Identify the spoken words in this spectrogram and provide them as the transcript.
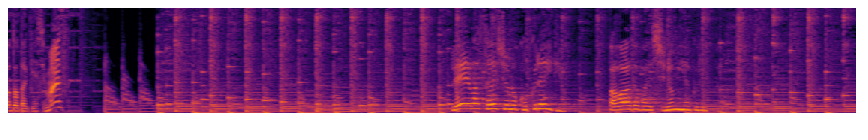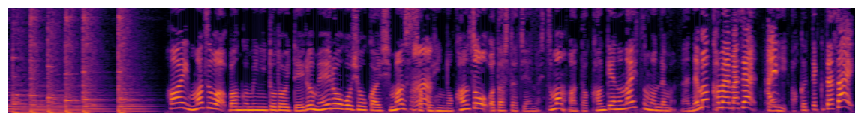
お届けします令和最初の告 radio powered by 四宮グループい、まずは番組に届いているメールをご紹介します。うん。作品の感想、私たちへの質問、全く関係のない質問でも何でも構いません。ぜひ送ってください。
